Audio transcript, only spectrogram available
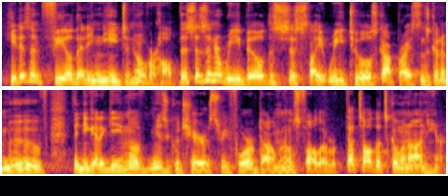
He doesn't feel that he needs an overhaul. This isn't a rebuild. This is a slight retool. Scott Brison's going to move. Then you get a game of musical chairs, three, four dominoes fall over. That's all that's going on here.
